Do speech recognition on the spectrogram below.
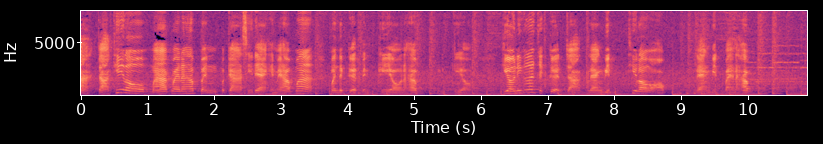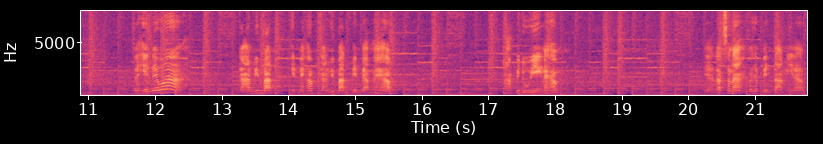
อะจากที่เรามาร์กไว้นะครับ เป็นปากกาสีแดงเห็นไหมครับว่ามันจะเกิดเป็นเกลียวนะครับเป็นเกลียว เกลียวนี้ก็จะเกิดจากแรงบิดที่เราออกแรงบิดไปนะครับ จะเห็นได้ว่าการวิบัติเห็นไหมครับ การวิบัติเป็นแบบไหนครับไปดูเองนะครับเนี่ยลักษณะก็จะเป็นตามนี้นะครับ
